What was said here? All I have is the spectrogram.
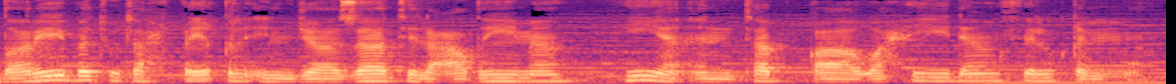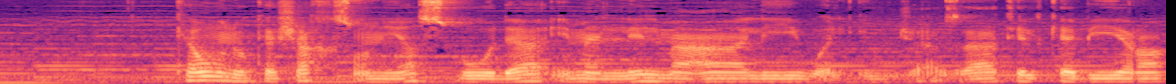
ضريبة تحقيق الإنجازات العظيمة هي أن تبقى وحيدا في القمة. كونك شخص يصبو دائما للمعالي والإنجازات الكبيرة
